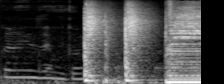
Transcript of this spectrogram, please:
guys, I'm going to talk about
